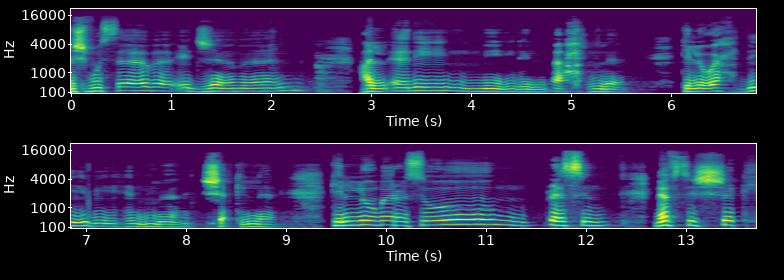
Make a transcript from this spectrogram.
مش مسابقة جمال عالقنين مين الأحلى؟ كل وحدة بيهمها شكلها. كله مرسوم رسم نفس الشكل.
